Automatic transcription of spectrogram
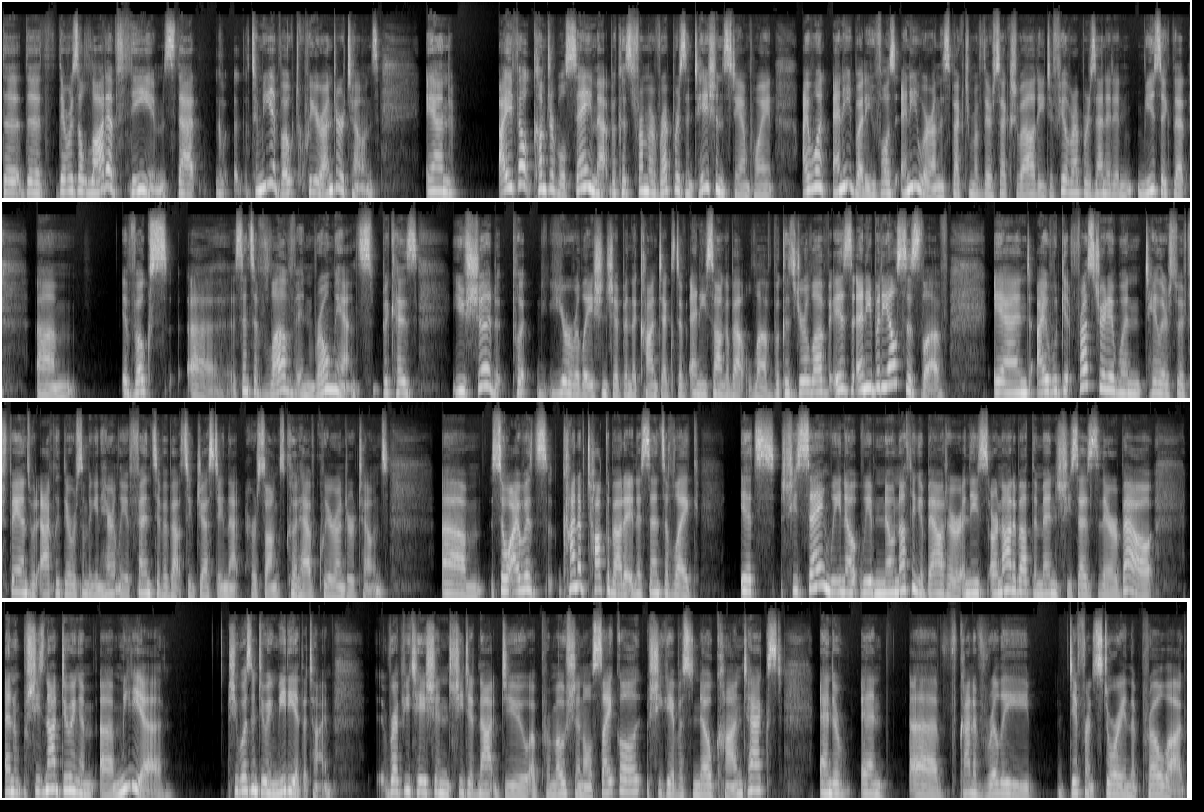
the the there was a lot of themes that uh, to me evoked queer undertones and I felt comfortable saying that because, from a representation standpoint, I want anybody who falls anywhere on the spectrum of their sexuality to feel represented in music that um, evokes uh, a sense of love and romance. Because you should put your relationship in the context of any song about love, because your love is anybody else's love. And I would get frustrated when Taylor Swift fans would act like there was something inherently offensive about suggesting that her songs could have queer undertones. Um, so I was kind of talk about it in a sense of like, it's she's saying we know we know nothing about her, and these are not about the men she says they're about, and she's not doing a, a media. She wasn't doing media at the time. Reputation, she did not do a promotional cycle. She gave us no context, and a and a kind of really different story in the prologue.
